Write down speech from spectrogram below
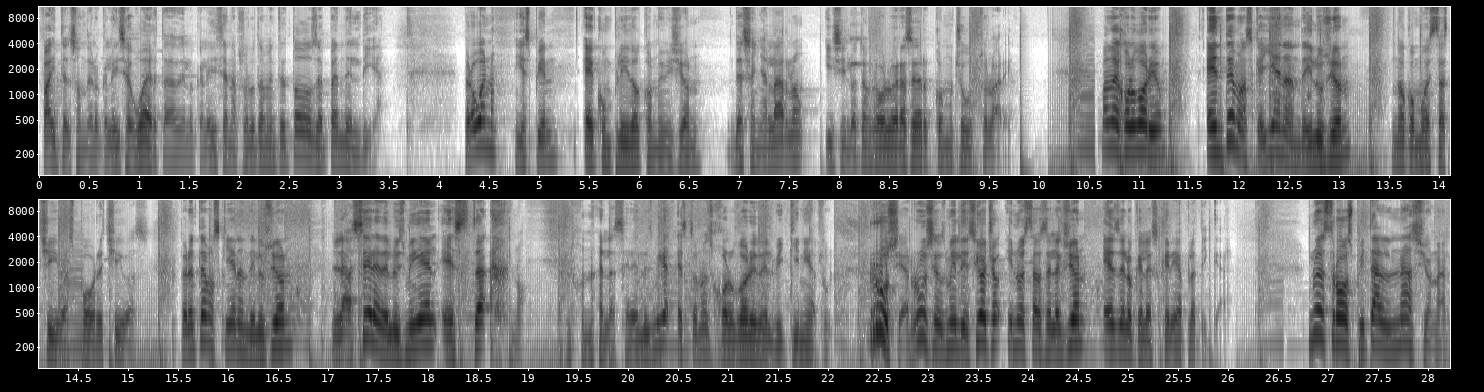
Faitelson, de lo que le dice Huerta, de lo que le dicen absolutamente todos, depende del día. Pero bueno, ESPN, he cumplido con mi misión de señalarlo y si lo tengo que volver a hacer, con mucho gusto lo haré. Manda de Holgorio, en temas que llenan de ilusión, no como estas chivas, pobres chivas, pero en temas que llenan de ilusión, la serie de Luis Miguel está... No, No, no es la serie de Luis Miguel. Esto no es Holgorio del bikini azul. Rusia, Rusia 2018 y nuestra selección es de lo que les quería platicar. Nuestro Hospital Nacional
